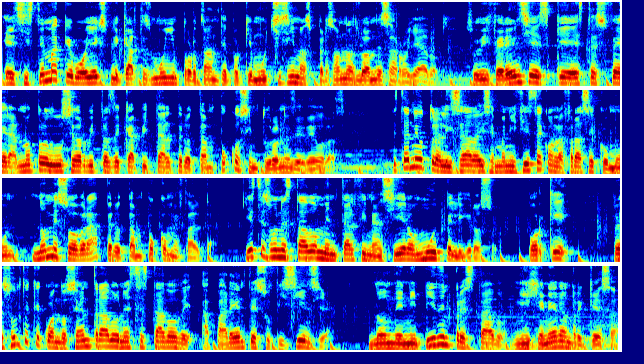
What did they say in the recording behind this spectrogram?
El sistema que voy a explicarte es muy importante porque muchísimas personas lo han desarrollado. Su diferencia es que esta esfera no produce órbitas de capital pero tampoco cinturones de deudas. Está neutralizada y se manifiesta con la frase común no me sobra, pero tampoco me falta. Y este es un estado mental financiero muy peligroso. ¿Por qué? Resulta que cuando se ha entrado en este estado de aparente suficiencia, donde ni piden prestado ni generan riqueza,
